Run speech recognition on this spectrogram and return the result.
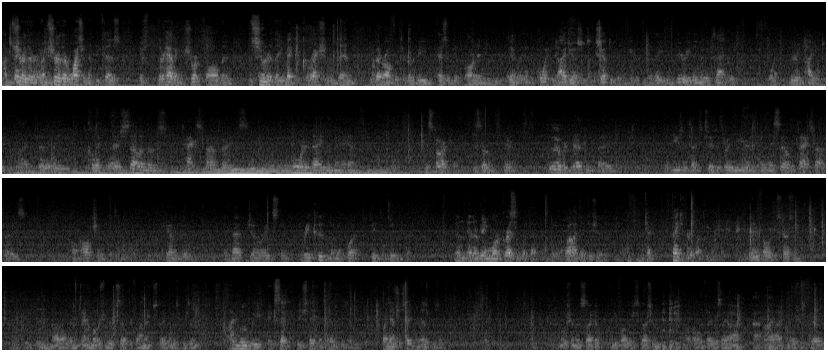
uh, I'm expected sure they're, I'm collection. sure they're watching it because if they're having a shortfall, then the sooner they make a correction, then the better off that they're gonna be as they get on into the year. Anyway, At the point the digest is accepted every year, you know, they, in theory, they know exactly what they're entitled to, and whether they collect or. They're selling those tax files more today than they have historically. So they're, whoever doesn't pay, it usually takes two to three years, and then they sell the tax fi fas on auction, county bill. And that generates the recoupment of what people didn't pay. and, and they're being more aggressive with that. now. Well, I think they should be. Okay, thank you very much. Any further discussion? Not, I'll entertain a motion to accept the financial statement as presented. I move we accept the statement as presented, financial statement as presented. Motion and a second. Any further discussion? Not all in favor, say aye. Aye. Motion's carried.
